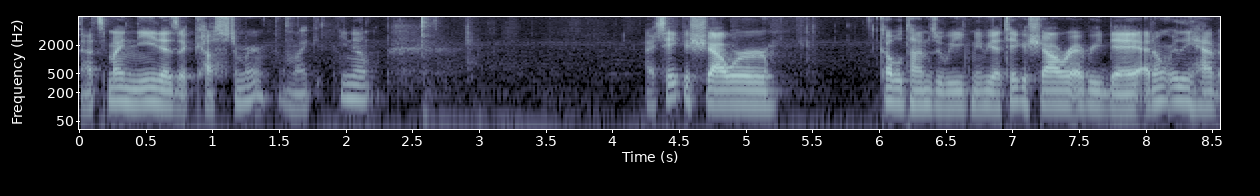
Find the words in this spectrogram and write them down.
that's my need as a customer. I'm like, you know, I take a shower a couple times a week. Maybe I take a shower every day. I don't really have,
